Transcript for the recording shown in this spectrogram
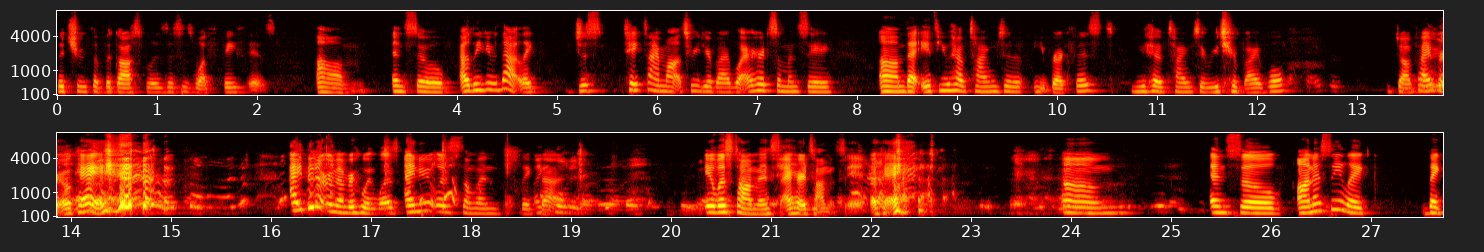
the truth of the gospel is this is what faith is um, and so i'll leave you with that like just take time out to read your bible i heard someone say um, that if you have time to eat breakfast you have time to read your bible john piper okay i didn't remember who it was i knew it was someone like that it was Thomas. I heard Thomas say it. Okay. um, and so honestly, like, like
